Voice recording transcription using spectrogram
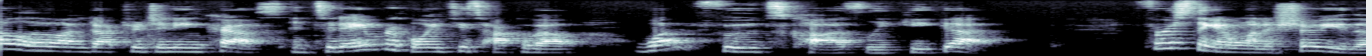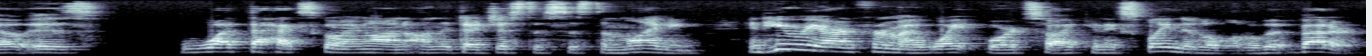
Hello, I'm Dr. Janine Kraus, and today we're going to talk about what foods cause leaky gut. First thing I want to show you though is what the heck's going on on the digestive system lining. And here we are in front of my whiteboard so I can explain it a little bit better.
